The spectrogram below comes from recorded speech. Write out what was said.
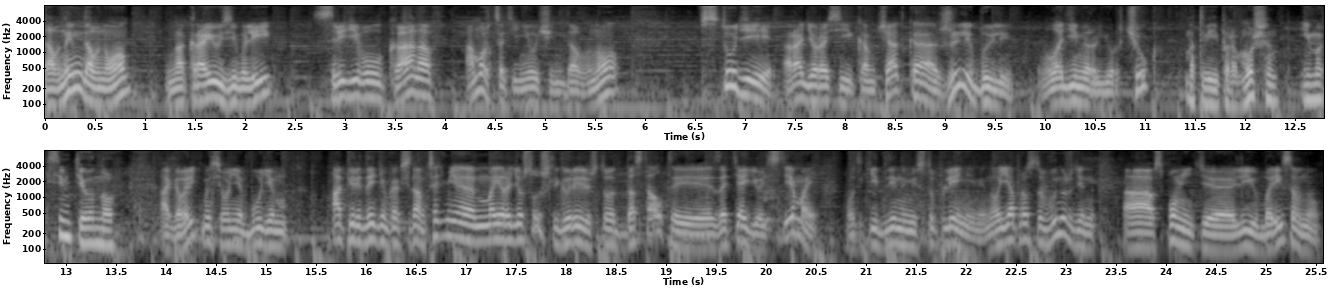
Давным-давно на краю Земли, среди вулканов, а может, кстати, не очень давно, в студии Радио России Камчатка жили-были Владимир Юрчук Матвей Парамошин и Максим Тиунов. А говорить мы сегодня будем а перед этим, как всегда, кстати, мне мои радиослушатели говорили, что достал ты затягивать с темой вот такими длинными вступлениями. Но я просто вынужден а, вспомнить э, Лию Борисовну,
